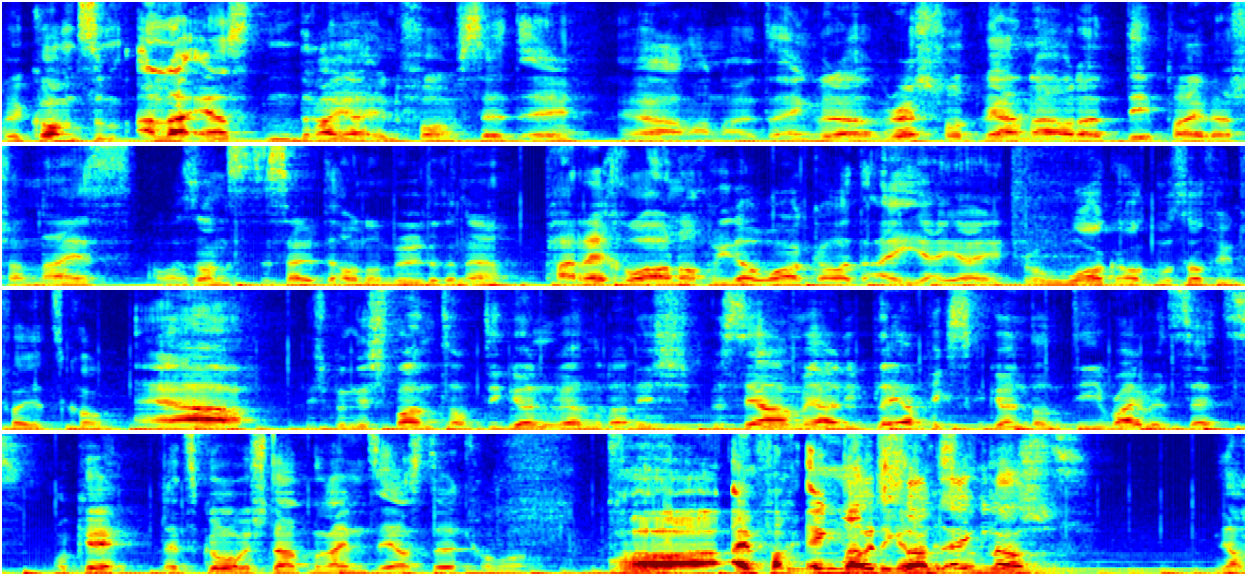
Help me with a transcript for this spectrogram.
willkommen zum allerersten Dreier-Inform-Set, ey. Ja, Mann, Alter. Entweder Rashford, Werner oder Depay wäre schon nice. Aber sonst ist halt auch noch Müll drin, ne? Parejo auch noch wieder Walkout. Eieiei. Bro, Walkout muss auf jeden Fall jetzt kommen. Ja, ich bin gespannt, ob die gönnen werden oder nicht. Bisher haben wir ja die Player-Picks gegönnt und die Rival-Sets. Okay, let's go. Wir starten rein ins erste. Komm mal. Boah, einfach England, Deutschland, Digga. England. Ja,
